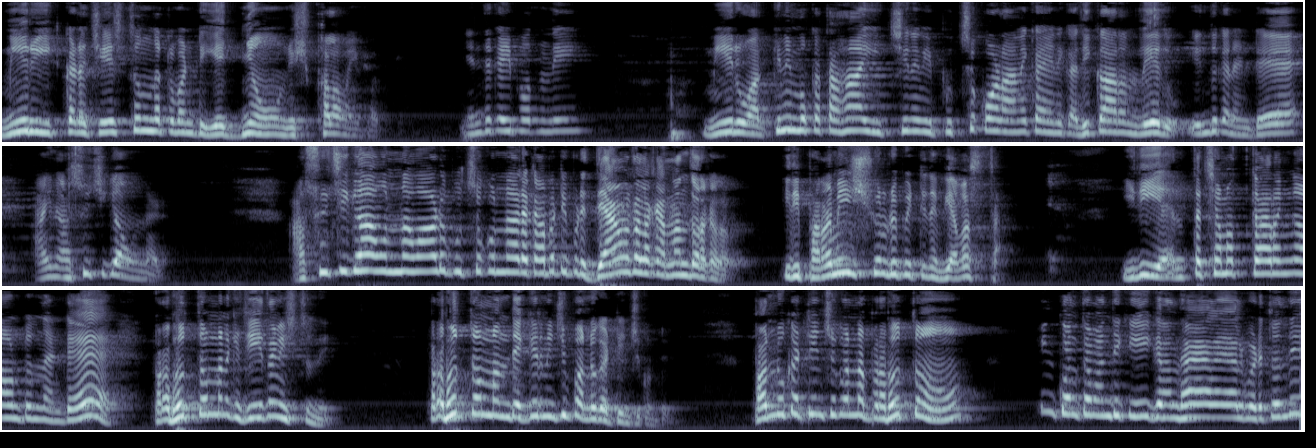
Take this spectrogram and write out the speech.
మీరు ఇక్కడ చేస్తున్నటువంటి యజ్ఞం నిష్ఫలమైపోతుంది. ఎందుకైపోతుంది? మీరు అగ్నిముఖత ఇచ్చినవి పుచ్చుకోవడానికి ఆయనకి అధికారం లేదు. ఎందుకనంటే ఆయన అశుచిగా ఉన్నాడు. అశుచిగా ఉన్నవాడు పుచ్చుకున్నాడు కాబట్టి ఇప్పుడు దేవతలకు అన్నం దొరకదు. ఇది పరమేశ్వరుడు పెట్టిన వ్యవస్థ. ఇది ఎంత చమత్కారంగా ఉంటుందంటే ప్రభుత్వం మనకి జీతం ఇస్తుంది. ప్రభుత్వం మన దగ్గర నుంచి పన్ను కట్టించుకుంటుంది. పన్ను కట్టించుకున్న ప్రభుత్వం ఇంకొంతమందికి గ్రంథాలయాలు పెడుతుంది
